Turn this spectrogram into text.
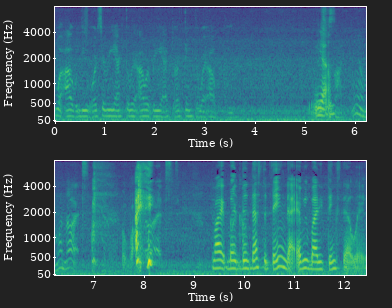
what I would do or to react the way I would react or think the way I would think. It's yeah, just like, man, why not? right. Why not? Right, but th- that's the thing that everybody thinks that way.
